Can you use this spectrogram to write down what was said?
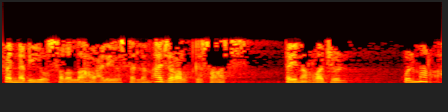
فالنبي صلى الله عليه وسلم أجرى القصاص بين الرجل والمرأة.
